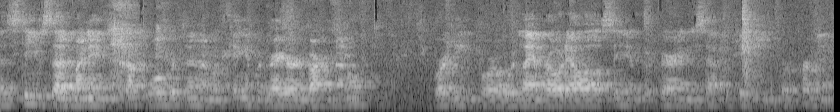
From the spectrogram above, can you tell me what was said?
As Steve said, my name is Chuck Wolverton. I'm with King and McGregor Environmental, working for Woodland Road LLC and preparing this application for a permit.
